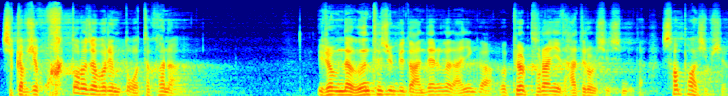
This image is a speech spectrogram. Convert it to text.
집값이 확 떨어져 버리면 또 어떡하나. 이러면 나 은퇴 준비도 안 되는 건 아닌가. 뭐별 불안이 다 들어올 수 있습니다. 선포하십시오.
